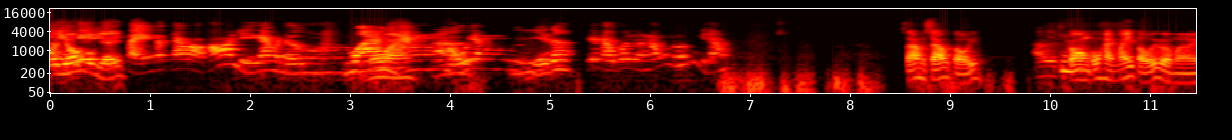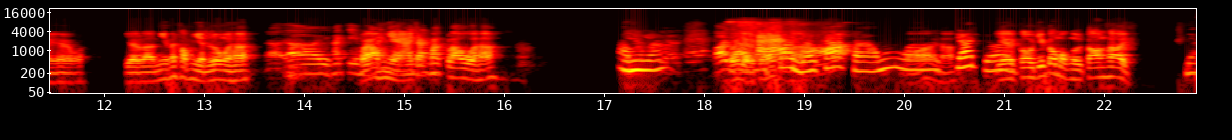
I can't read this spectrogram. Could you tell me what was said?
có Nhiều vốn khi cũng vậy. tiền đâu cho có gì ra ngoài đường mua ăn. Mua ăn. Ờ. bụi ăn vậy đó. chứ đâu có nấu nướng gì đâu. 66 tuổi. Ừ. con cũng hai mấy tuổi rồi mà ờ, giờ là như nó không nhìn luôn rồi hả? Trời ơi phải rồi ông nhà chắc mất lâu rồi hả? Ông nhá có Có vợ vợ khác. có vợ khác rồi ông hả? chết rồi. Giờ cô chỉ có một người con thôi. Dạ.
